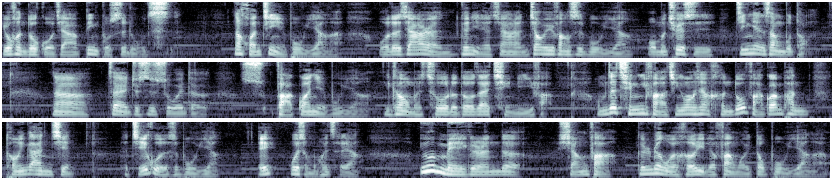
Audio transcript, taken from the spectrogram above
有很多国家并不是如此，那环境也不一样啊。我的家人跟你的家人教育方式不一样，我们确实经验上不同。那再就是所谓的法官也不一样。你看，我们所有的都在情理法，我们在情理法的情况下，很多法官判同一个案件的结果也是不一样。诶，为什么会这样？因为每个人的想法跟认为合理的范围都不一样啊。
